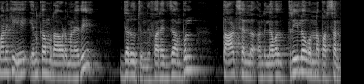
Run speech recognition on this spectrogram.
మనకి ఇన్కమ్ రావడం అనేది జరుగుతుంది. ఫర్ ఎగ్జాంపుల్ థర్డ్ సెల్ అంటే లెవెల్ త్రీలో ఉన్న పర్సన్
